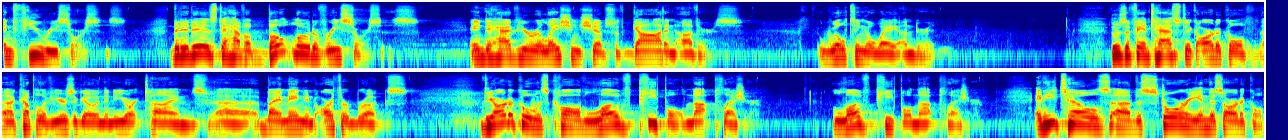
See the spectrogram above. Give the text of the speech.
and few resources than it is to have a boatload of resources and to have your relationships with God and others wilting away under it. There was a fantastic article a couple of years ago in the New York Times uh, by a man named Arthur Brooks. The article was called Love People, Not Pleasure. Love People, Not Pleasure. And he tells uh, the story in this article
